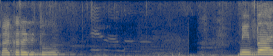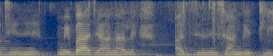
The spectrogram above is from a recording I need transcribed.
काय करायली तू? मी भाजी मी भाजी आणायला आजीने सांगितली.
